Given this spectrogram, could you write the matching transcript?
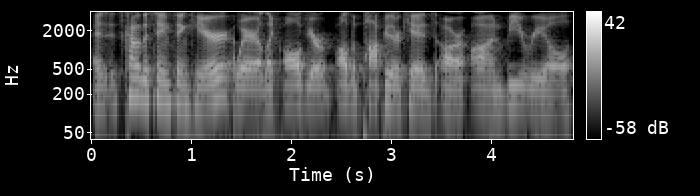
And it's kind of the same thing here where like all of your, all the popular kids are on Be Real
